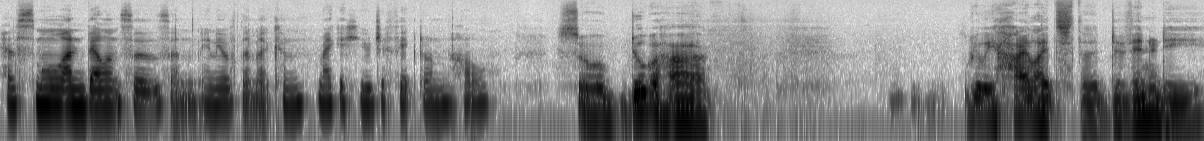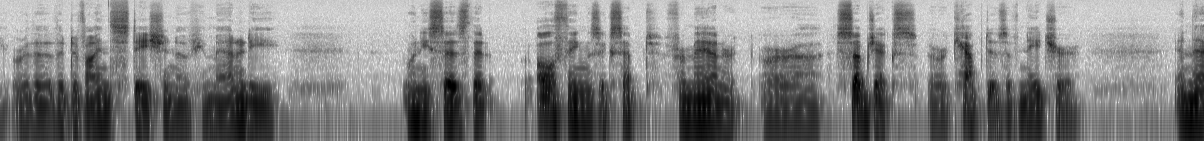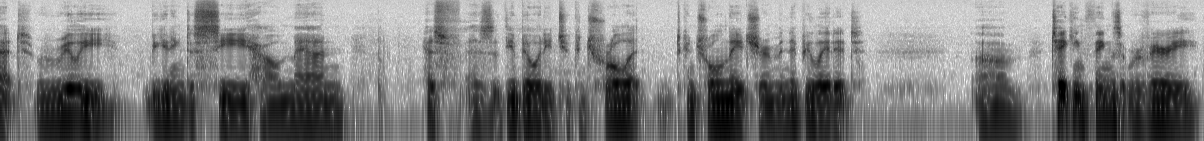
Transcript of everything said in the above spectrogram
have small unbalances in any of them, it can make a huge effect on the whole. So Abdu'l Baha really highlights the divinity or the, the divine station of humanity when he says that all things except for man are, are uh, subjects or captives of nature, and that really beginning to see how man has, has the ability to control it, to control nature, manipulate it. Um, taking things that were very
